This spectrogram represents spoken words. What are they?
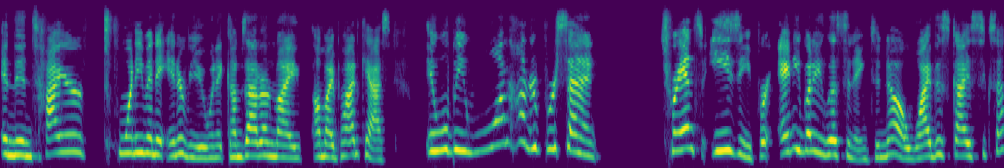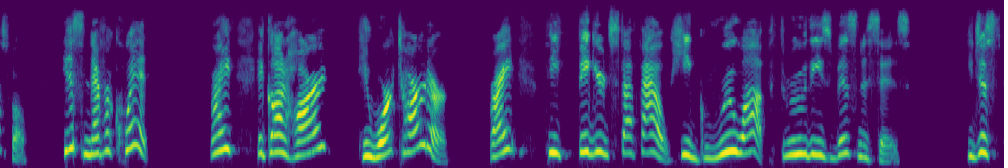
And the entire 20 minute interview, when it comes out on my on my podcast, it will be 100% trans easy for anybody listening to know why this guy is successful. He just never quit, right? It got hard. He worked harder, right? He figured stuff out. He grew up through these businesses. He just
